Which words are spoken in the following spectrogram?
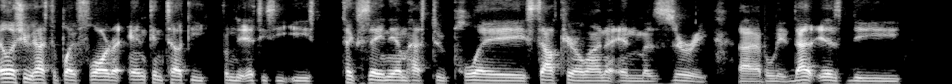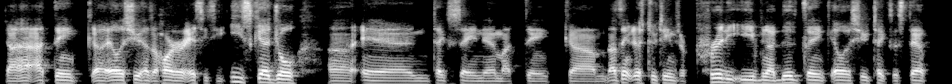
LSU has to play Florida and Kentucky from the SEC East. Texas A&M has to play South Carolina and Missouri. Uh, I believe that is the I, think uh, LSU has a harder SEC East schedule, uh, and Texas A&M. I think um, I think those two teams are pretty even. I did think LSU takes a step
